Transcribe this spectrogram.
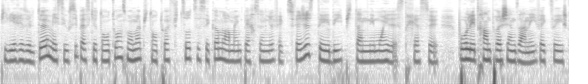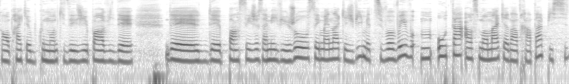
puis les résultats, mais c'est aussi parce que ton toit en ce moment puis ton toit futur, c'est comme la même personne là. Fait que tu fais juste t'aider puis t'amener moins de stress euh, pour les 30 prochaines années. Fait que je comprends qu'il y a beaucoup de monde qui dit j'ai pas envie de, de, de, penser juste à mes vieux jours, c'est maintenant que je vis, mais tu vas vivre autant en ce moment que dans 30 ans. Puis s'il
